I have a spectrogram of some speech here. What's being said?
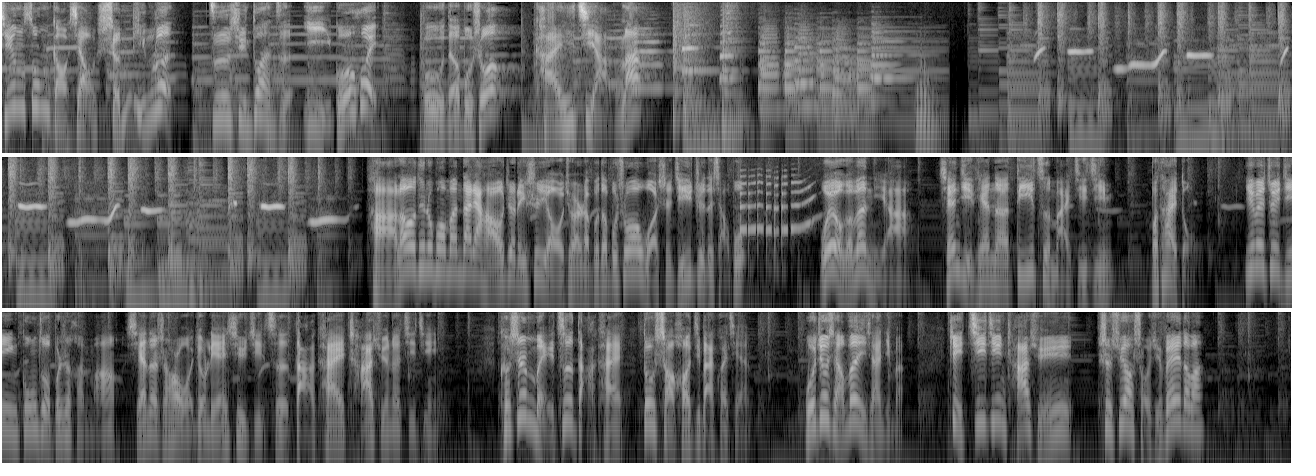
轻松搞笑神评论，资讯段子一锅烩。不得不说，开讲了。Hello，听众朋友们，大家好，这里是有趣的。不得不说，我是机智的小布。我有个问题啊，前几天呢，第一次买基金，不太懂，因为最近工作不是很忙，闲的时候我就连续几次打开查询了基金，可是每次打开都少好几百块钱。我就想问一下你们，这基金查询是需要手续费的吗？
